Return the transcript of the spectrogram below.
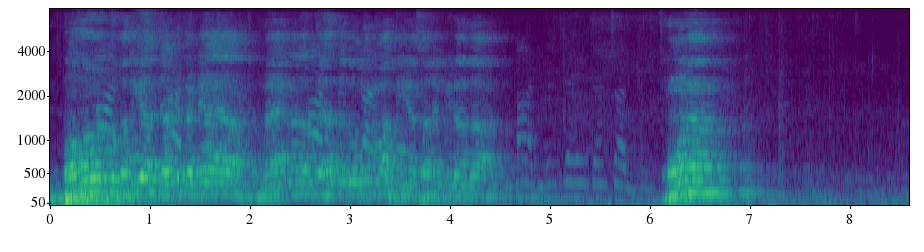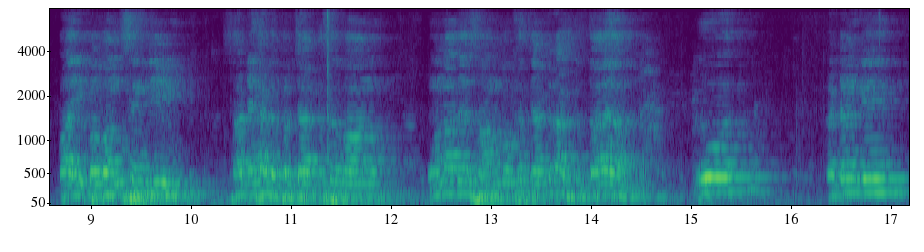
ਬਹੁਤ ਵਧੀਆ ਜੱਜ ਕੱਢਿਆ ਆ। ਮੈਂ ਇਹਨਾਂ ਦਾ ਤਹਿ ਦਿਲੋਂ ਧੰਨਵਾਦੀ ਆ ਸਾਰੇ ਵੀਰਾਂ ਦਾ। ਹੁਣ ਭਾਈ ਬਲਵੰਤ ਸਿੰਘ ਜੀ, ਸਾਡੇ ਹੱਡ ਪ੍ਰਚਾਰਕ ਸਾਹਿਬਾਨ, ਉਹਨਾਂ ਦੇ ਸਾਹਮਣੇ ਜੱਟ ਰੱਖ ਦਿੱਤਾ ਆ। ਉਹ ਕੱਢਣਗੇ।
